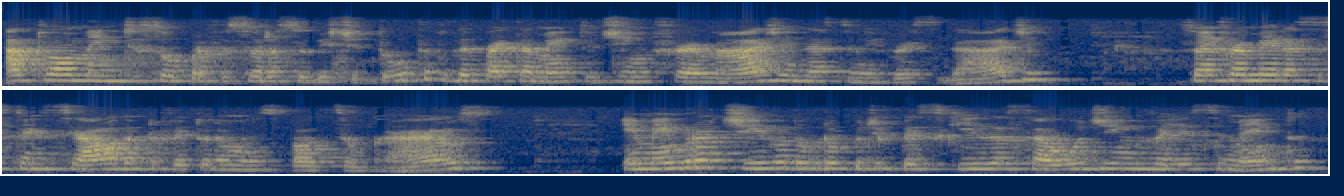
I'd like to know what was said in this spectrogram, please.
Atualmente sou professora substituta do Departamento de Enfermagem desta universidade. Sou enfermeira assistencial da Prefeitura Municipal de São Carlos e membro ativo do Grupo de Pesquisa Saúde e Envelhecimento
